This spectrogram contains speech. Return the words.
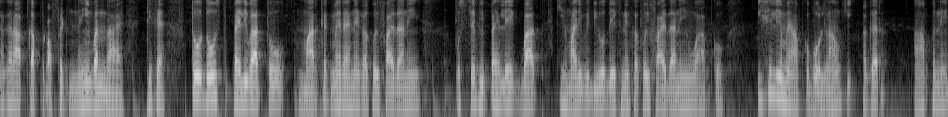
अगर आपका प्रॉफिट नहीं बन रहा है, ठीक है? तो दोस्त, पहली बात तो मार्केट में रहने का कोई फ़ायदा नहीं। उससे भी पहले एक बात कि हमारी वीडियो देखने का कोई फ़ायदा नहीं हुआ आपको। इसीलिए मैं आपको बोल रहा हूँ कि अगर आपने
